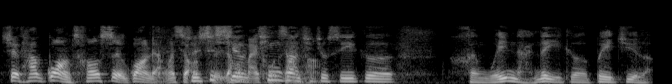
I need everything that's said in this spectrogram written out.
所以他逛超市逛两个小时，然后买口听上去就是一个很为难的一个悲剧了，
